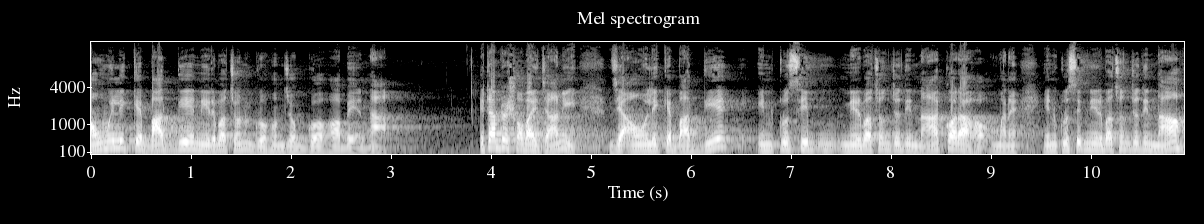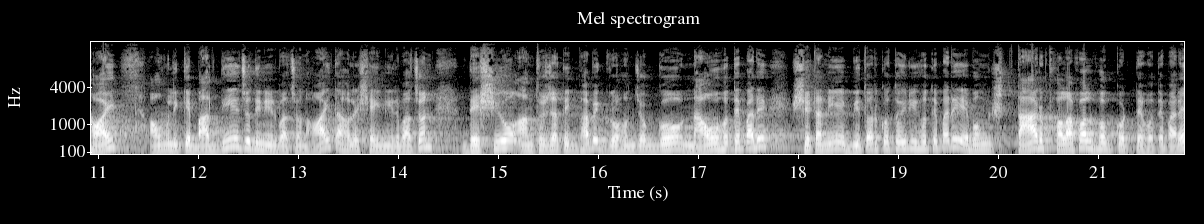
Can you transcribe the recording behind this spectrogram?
আওয়ামী লীগকে বাদ দিয়ে নির্বাচন গ্রহণযোগ্য হবে না। এটা আমরা সবাই জানি যে আওয়ামী লীগকে বাদ দিয়ে ইনক্লুসিভ নির্বাচন যদি না করা মানে ইনক্লুসিভ নির্বাচন যদি না হয়, আওয়ামী লীগকে বাদ দিয়ে যদি নির্বাচন হয়, তাহলে সেই নির্বাচন দেশীয় আন্তর্জাতিকভাবে গ্রহণযোগ্য নাও হতে পারে, সেটা নিয়ে বিতর্ক তৈরি হতে পারে এবং তার ফলাফল ভোগ করতে হতে পারে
